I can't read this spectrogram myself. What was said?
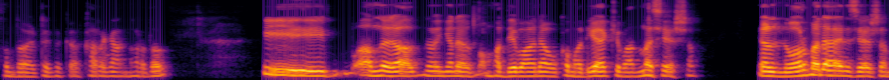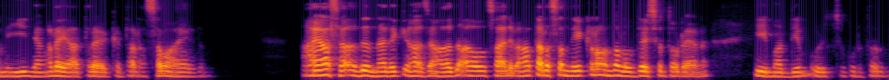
സ്വന്തമായിട്ട് കറങ്ങാൻ നടന്നത് ഈ അന്ന് ഇങ്ങനെ മദ്യപാനമൊക്കെ മതിയാക്കി വന്ന ശേഷം ഞങ്ങൾ നോർമലായതിനു ശേഷം ഈ ഞങ്ങളുടെ യാത്രയൊക്കെ തടസ്സമായതും. ആ അത് നിലയ്ക്ക് അത് അവസാനം ആ തടസ്സം നീക്കണമെന്നുള്ള ഉദ്ദേശത്തോടെയാണ് ഈ മദ്യം ഒഴിച്ചു കൊടുത്തതും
